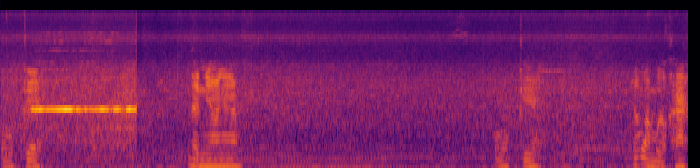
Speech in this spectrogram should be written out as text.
Ok lên nhau nha. Ok. Rất là mượt ha.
